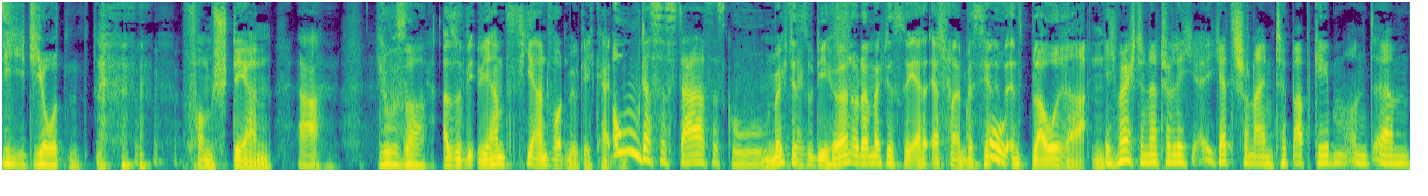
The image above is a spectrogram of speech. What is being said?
Die Idioten. Vom Stern. Ja. Loser. Also wir, wir haben vier Antwortmöglichkeiten. Oh, das ist da, das ist gut. Möchtest du die hören oder möchtest du erst erstmal ein bisschen Oh. ins Blaue raten? Ich möchte natürlich jetzt schon einen Tipp abgeben und ähm,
